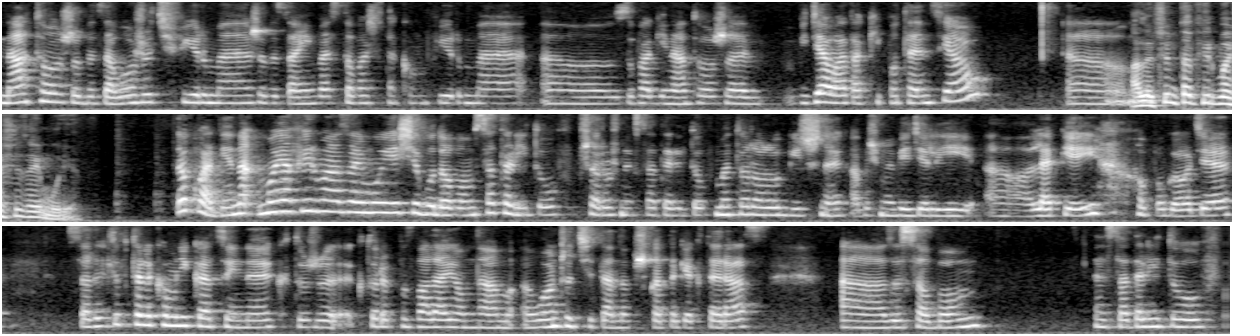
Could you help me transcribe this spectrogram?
na to, żeby założyć firmę, żeby zainwestować w taką firmę, e, z uwagi na to, że widziała taki potencjał. E, Ale czym ta firma się zajmuje? Dokładnie. Moja firma zajmuje się budową satelitów, przeróżnych satelitów meteorologicznych, abyśmy wiedzieli e, lepiej o pogodzie. Satelitów telekomunikacyjnych, którzy, które pozwalają nam łączyć się tam na przykład tak jak teraz ze sobą. Satelitów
